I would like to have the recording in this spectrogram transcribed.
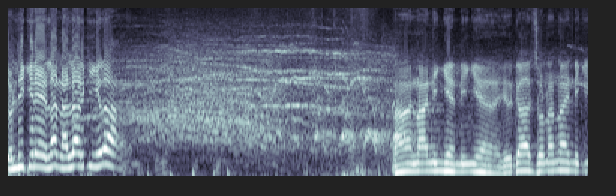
சொல்லிக்கிறேன். எல்லாம் நல்லா இருக்கீங்களா? நான் நான் நீங்க நீங்க எதுக்காக சொன்னா இன்னைக்கு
